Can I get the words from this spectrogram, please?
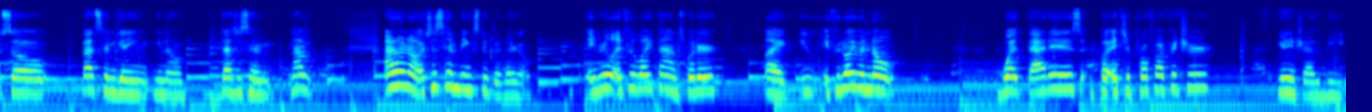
so that's him getting you know that's just him. Not I don't know. It's just him being stupid. There you go. If you're if you're like that on Twitter, like you if you don't even know what that is, but it's your profile picture, you're gonna get your ass beat.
